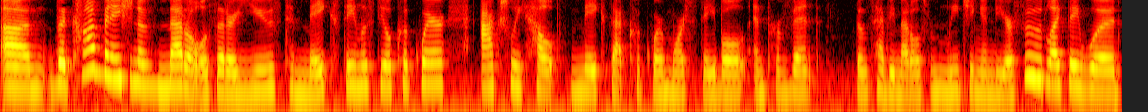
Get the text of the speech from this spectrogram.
Um, the combination of metals that are used to make stainless steel cookware actually help make that cookware more stable and prevent those heavy metals from leaching into your food like they would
